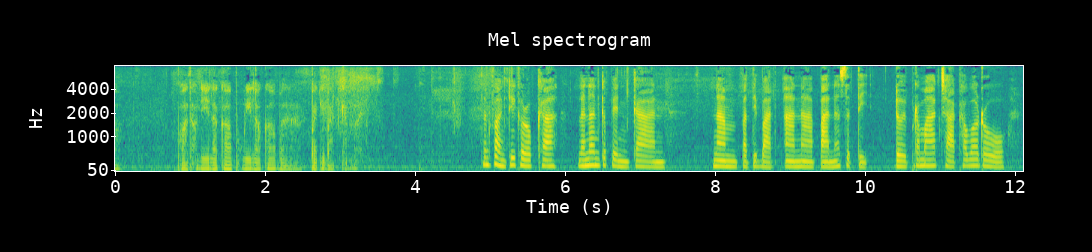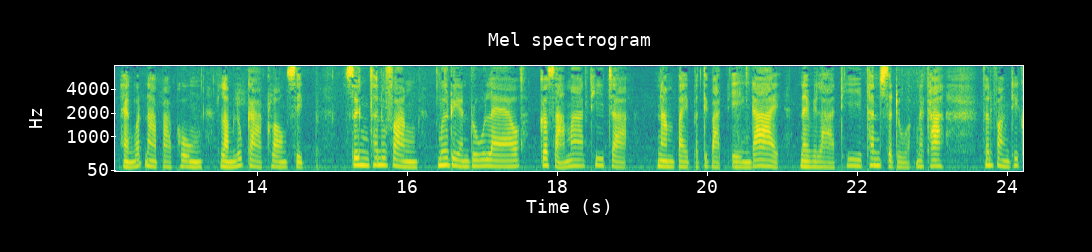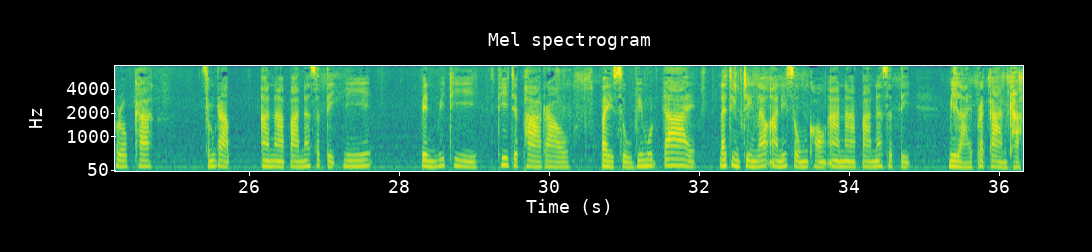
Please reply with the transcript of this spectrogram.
พอเท่านี้แล้วก็พรุ่งนี้เราก็มาปฏิบัติกันใหม่ท่านฟังที่เคารพค่ะ และนั่นก็เป็นการนำปฏิบัติอาณาปานสติ โดยพระมากชาคาวโร แห่งวัดนาป่าพงลำลูกกาคลองสิบซึ่งท่านผู้ฟังเมื่อเรียนรู้แล้วก็สามารถที่จะนำไปปฏิบัติเองได้ ในเวลาที่ท่านสะดวกนะคะ ท่านฟังที่เคารพค่ะสำหรับอาณาปานสตินี้ เป็นวิธีที่จะพาเรา ไปสู่วิมุตติได้ และจริง ๆ แล้วอานิสงส์ของอาณาปานสติมีหลายประการค่ะ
